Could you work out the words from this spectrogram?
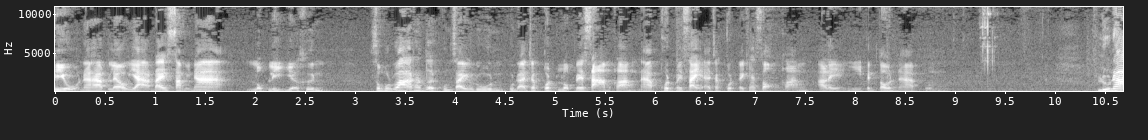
ริ้วๆนะครับแล้วอยากได้ซามิน่าหลบหลีกเยอะขึ้น สมมุติว่าถ้าเกิดคุณใส่รูน คุณอาจจะกดหลบได้ 3 ครั้งนะครับคนไม่ใส่อาจจะกดได้แค่ 2 ครั้งอะไรอย่างนี้เป็นต้นนะครับผม Luna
